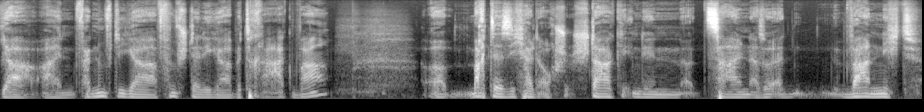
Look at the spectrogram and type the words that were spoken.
ja ein vernünftiger fünfstelliger Betrag war, äh, macht er sich halt auch stark in den Zahlen. Also er war nicht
